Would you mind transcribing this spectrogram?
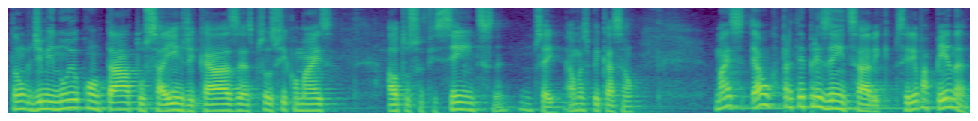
Então diminui o contato, o sair de casa, as pessoas ficam mais autossuficientes, né? não sei, é uma explicação. Mas é algo para ter presente, sabe? Seria uma pena,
